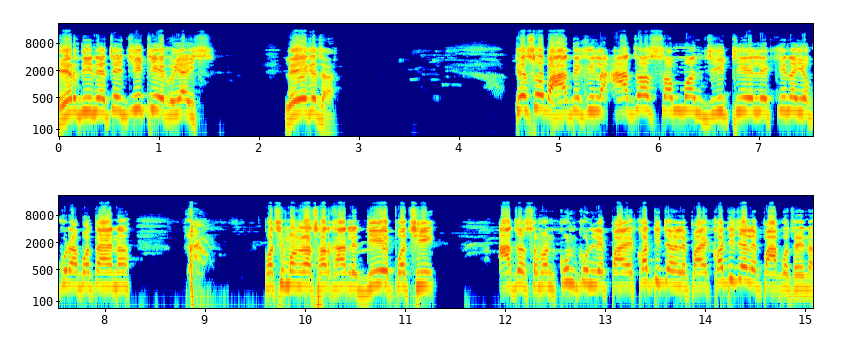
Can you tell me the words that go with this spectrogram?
हेरिदिने चाहिँ जिटिएको यहाँ लेखेको छ? त्यसो भएदेखि आजसम्म जिटिएले किन यो कुरा बताएन? पश्चिम बङ्गाल सरकारले दिएपछि आजसम्म कुन कुनले पाए कतिजनाले पाए कतिजनाले पाएको छैन?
